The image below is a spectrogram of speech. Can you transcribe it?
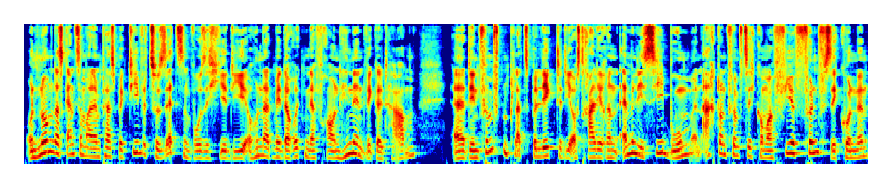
Und nur um das Ganze mal in Perspektive zu setzen, wo sich hier die 100 Meter Rücken der Frauen hinentwickelt haben, äh, den fünften Platz belegte die Australierin Emily Seaboom in 58,45 Sekunden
